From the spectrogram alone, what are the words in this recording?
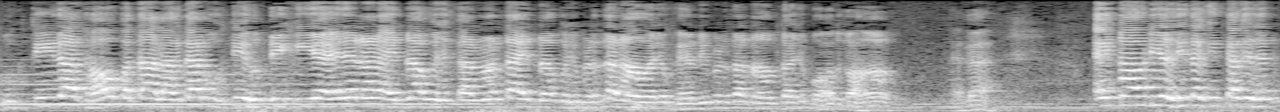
ਮੁਕਤੀ ਦਾ ਥੋ ਪਤਾ ਲੱਗਦਾ, ਮੁਕਤੀ ਹੁੰਦੀ ਕੀ ਹੈ, ਇਹਦੇ ਨਾਲ ਇੰਨਾ ਕੁਝ ਕਰਨ ਤਾਂ ਇੰਨਾ ਕੁਝ ਮਿਲਦਾ, ਨਾਮ ਅਜੋ ਫੇਰ ਨਹੀਂ ਮਿਲਦਾ, ਨਾਮ ਤਾਂ ਅਜੋ ਬਹੁਤ ਗਾਹਾਂ ਹੈਗਾ। ਇੰਨਾ ਵੀ ਅਸੀਂ ਤਾਂ ਕੀਤਾ ਕਿਸੇ ਨੇ।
